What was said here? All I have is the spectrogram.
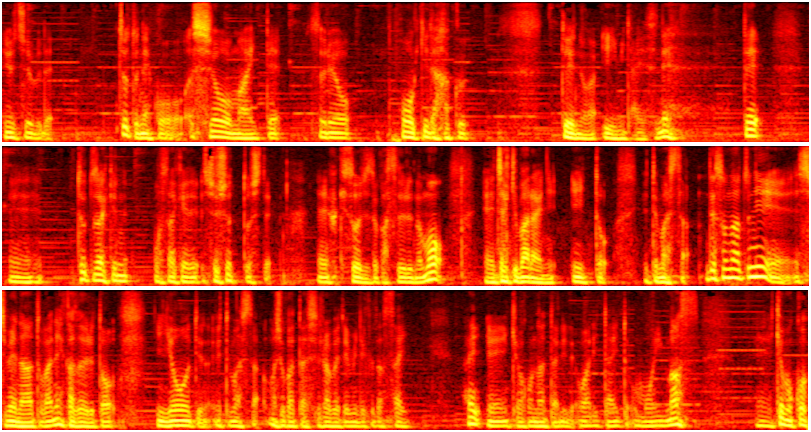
YouTube でちょっとねこう塩を巻いてそれをほうきで吐くっていうのがいいみたいですね。で、えー、ちょっとだけねお酒でシュシュッとしてえー、拭き掃除とかするのも、えー、邪気払いにいいと言ってました。でその後に、えー、締め縄とかね数えるといいよっていうのを言ってました。もしよかったら調べてみてください。はい、えー、今日はこの辺りで終わりたいと思います、えー、今日も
